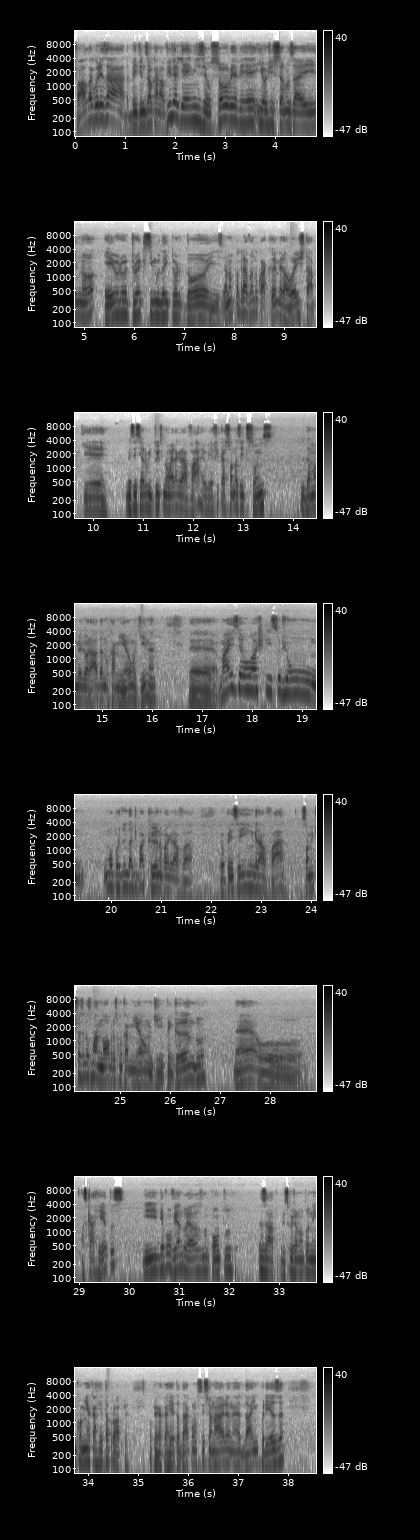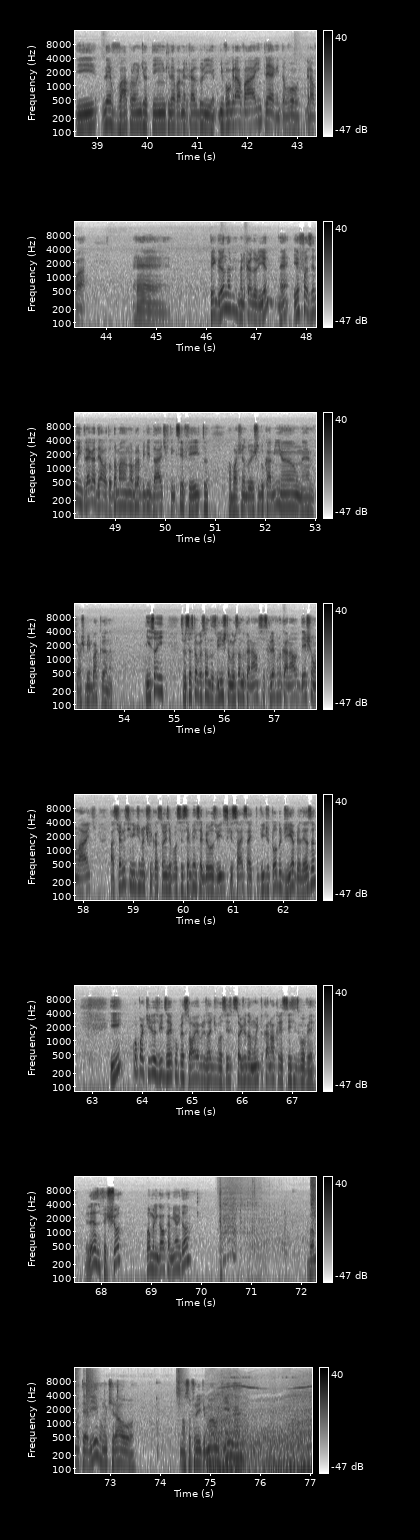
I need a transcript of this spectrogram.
Fala gurizada, bem-vindos ao canal Viver Games, eu sou o Bebê e hoje estamos aí no Euro Truck Simulator 2 Eu não tô gravando com a câmera hoje, tá? Porque, me sincero, o intuito não era gravar, eu ia ficar só nas edições E dar uma melhorada no caminhão aqui, né? É, mas eu acho que surgiu um, uma oportunidade bacana para gravar Eu pensei em gravar somente fazendo as manobras com o caminhão, de pegando, né, o as carretas e devolvendo elas no ponto exato. Por isso que eu já não estou nem com a minha carreta própria. Vou pegar a carreta da concessionária, né, da empresa e levar para onde eu tenho que levar a mercadoria. E vou gravar a entrega, então vou gravar é, pegando a mercadoria né, e fazendo a entrega dela, toda a manobrabilidade que tem que ser feita, abaixando o eixo do caminhão, né, que eu acho bem bacana. Isso aí. Se vocês estão gostando dos vídeos, estão gostando do canal, se inscreva no canal, deixa um like, acione o sininho de notificações e você sempre receber os vídeos que saem, sai vídeo todo dia, beleza? E compartilhe os vídeos aí com o pessoal e a gurizada de vocês, que isso ajuda muito o canal a crescer e se desenvolver. Beleza? Fechou? Vamos ligar o caminhão então? Vamos até ali, vamos tirar o nosso freio de mão aqui, né?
